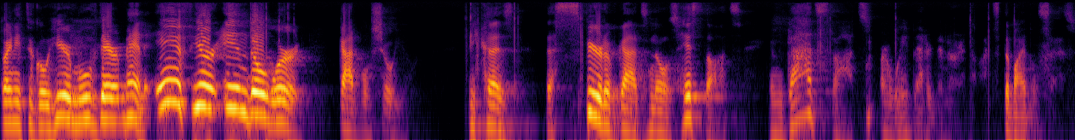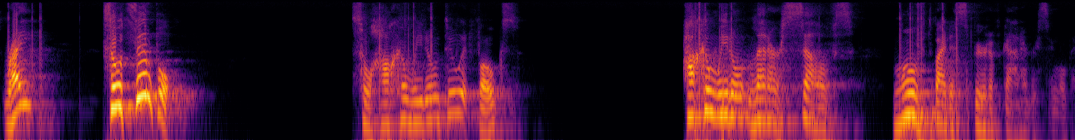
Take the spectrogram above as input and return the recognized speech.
Do I need to go here, move there? Man, if you're in the Word, God will show you. Because the Spirit of God knows His thoughts, and God's thoughts are way better than our thoughts, the Bible says, right? So it's simple. So how come we don't do it, folks? How come we don't let ourselves moved by the Spirit of God every single day?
